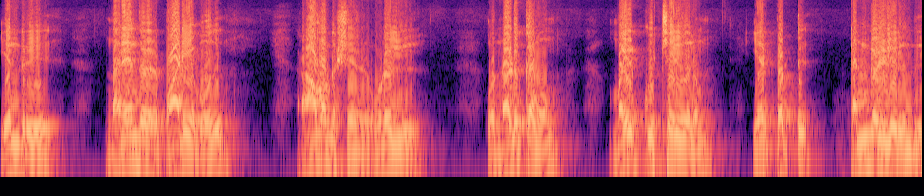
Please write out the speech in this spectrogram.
என்று நரேந்திரர் பாடியபோது ராமகிருஷ்ணர் உடலில் ஒரு நடுக்கமும் மயக்கூச்செறிதலும் ஏற்பட்டு கண்களிலிருந்து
